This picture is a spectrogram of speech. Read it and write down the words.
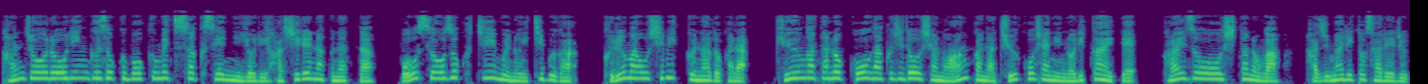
環状ローリング族撲滅作戦により走れなくなった暴走族チームの一部が車をシビックなどから旧型の高額自動車の安価な中古車に乗り換えて改造をしたのが始まりとされる。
